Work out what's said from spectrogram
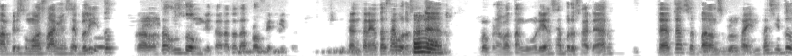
hampir semua saham yang saya beli itu rata-rata untung gitu, rata-rata profit gitu. Dan ternyata saya baru sadar, beberapa tahun kemudian saya baru sadar, ternyata setahun sebelum saya invest itu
